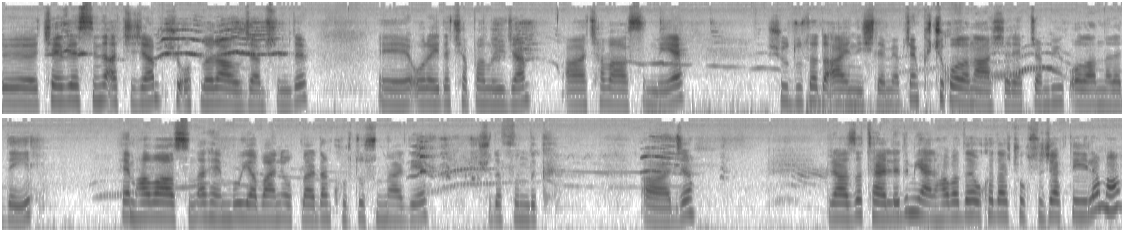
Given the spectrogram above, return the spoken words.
e, çevresini açacağım. Şu otları alacağım şimdi. E, orayı da çapalayacağım. Ağaç hava alsın diye. Şu duta da aynı işlem yapacağım. Küçük olan ağaçlara yapacağım. Büyük olanlara değil. Hem hava alsınlar hem bu yabani otlardan kurtulsunlar diye. Şu da fındık ağacı. Biraz da terledim yani havada o kadar çok sıcak değil ama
